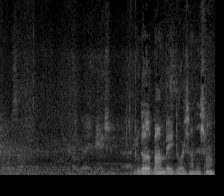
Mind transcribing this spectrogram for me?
doors of, of the aviation. Uh, The bomb bay doors on this one.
